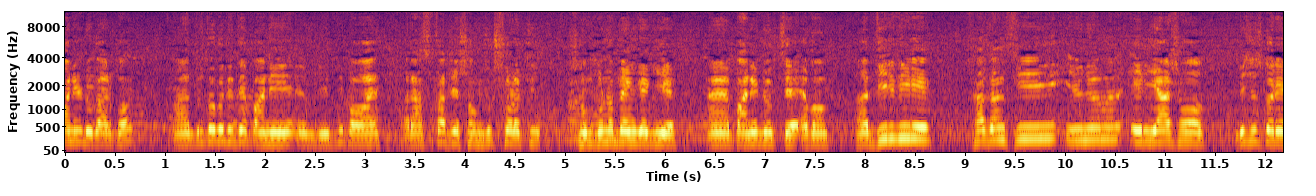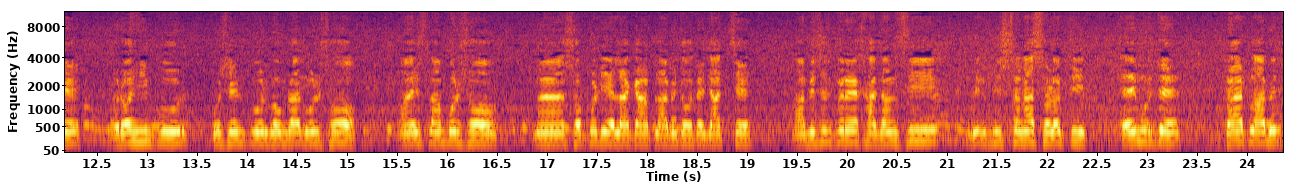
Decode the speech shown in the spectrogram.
পানি ঢুকার পর দ্রুতগতিতে পানি বৃদ্ধি পাওয়ায় রাস্তার যে সংযোগ সড়কটি সম্পূর্ণ ভেঙে গিয়ে পানি ঢুকছে এবং ধীরে ধীরে খাজানসি ইউনিয়ন এরিয়া সহ বিশেষ করে রহিমপুর, হোসেনপুর, গমরাগুল সহ ইসলামপুর সহ সবকটি এলাকা প্লাবিত হতে যাচ্ছে। বিশেষ করে খাজানসি বিশ্বনাথ সড়কটি এই মুহূর্তে প্রায় প্লাবিত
